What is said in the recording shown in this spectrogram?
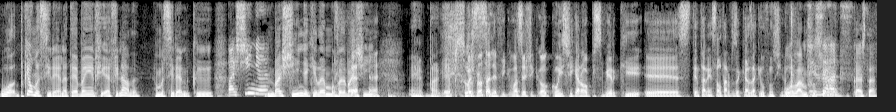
o. Porque é uma sirene até bem afi- afinada. É uma sirene que. Baixinha. Baixinha, aquilo é uma coisa baixinha. É, é a pessoa. Mas pronto, olha, vocês ficam- com isso ficaram a perceber que eh, se tentarem saltar-vos a casa, aquilo funciona. O alarme funciona. Exato. Cá está.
